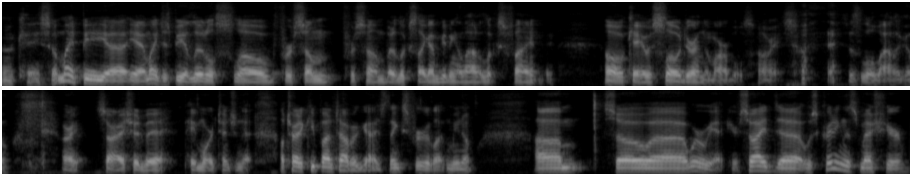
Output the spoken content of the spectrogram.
Okay, so it might be, uh, yeah, it might just be a little slow for some, for some, but it looks like I'm getting a lot of looks fine. Oh, okay. It was slow during the marbles. All right. So that was a little while ago. All right. Sorry. I should have paid more attention to that. I'll try to keep on top of it, guys. Thanks for letting me know. Um, so uh, where are we at here? So I uh, was creating this mesh here.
